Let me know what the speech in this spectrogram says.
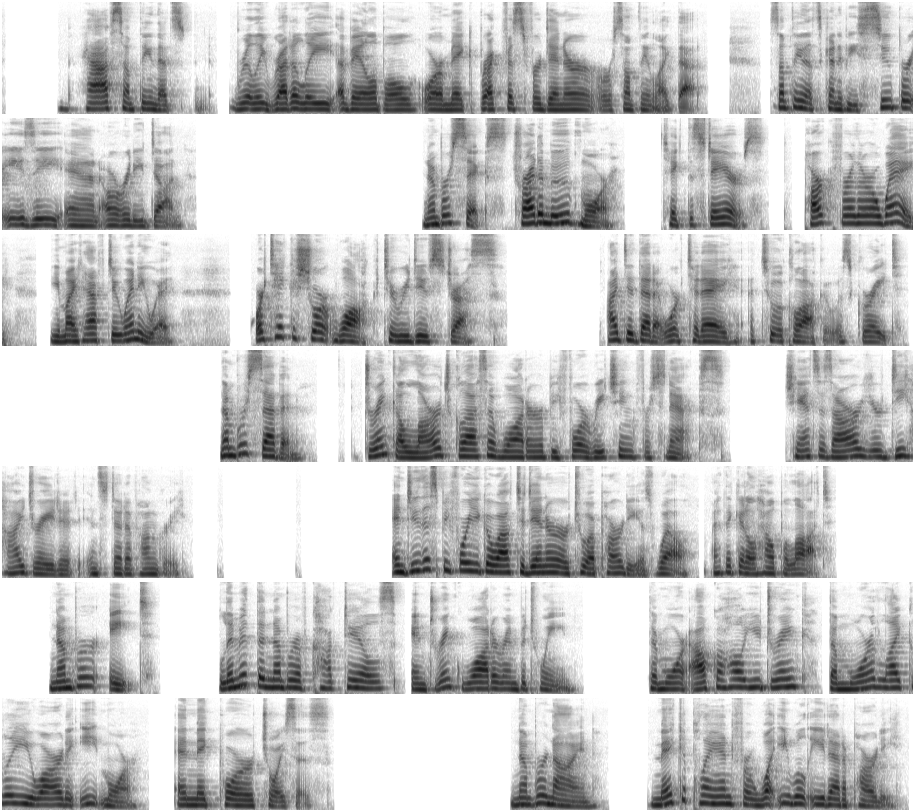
Have something that's really readily available, or make breakfast for dinner, or something like that. Something that's going to be super easy and already done. Number six, try to move more. Take the stairs. Park further away. You might have to anyway. Or take a short walk to reduce stress. I did that at work today at 2 o'clock. It was great. Number seven, drink a large glass of water before reaching for snacks. Chances are you're dehydrated instead of hungry. And do this before you go out to dinner or to a party as well. I think it'll help a lot. Number eight, limit the number of cocktails and drink water in between. The more alcohol you drink, the more likely you are to eat more and make poorer choices. Number nine, make a plan for what you will eat at a party,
